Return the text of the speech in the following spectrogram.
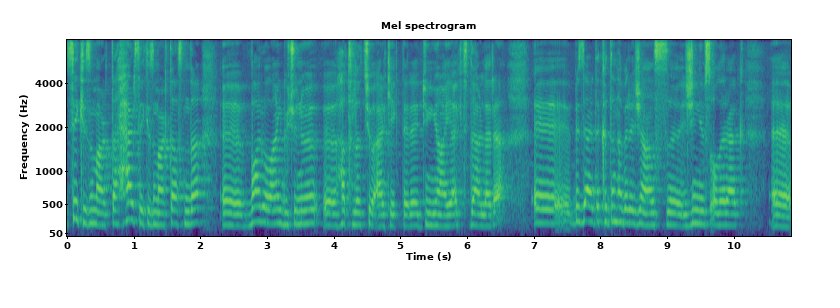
8 Mart'ta her 8 Mart'ta aslında e, var olan gücünü e, hatırlatıyor erkeklere, dünyaya, iktidarlara. E, bizler de Kadın Haber Ajansı, Jinews olarak e,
